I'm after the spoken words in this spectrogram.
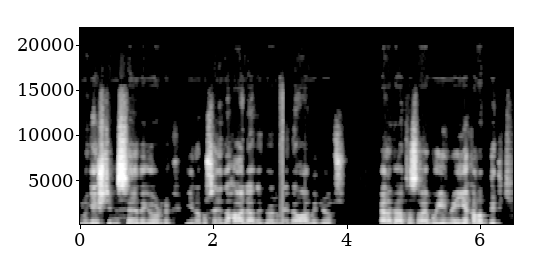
Bunu geçtiğimiz sene de gördük. Yine bu sene de hala da görmeye devam ediyoruz. Yani Galatasaray bu ivmeyi yakaladı dedik.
